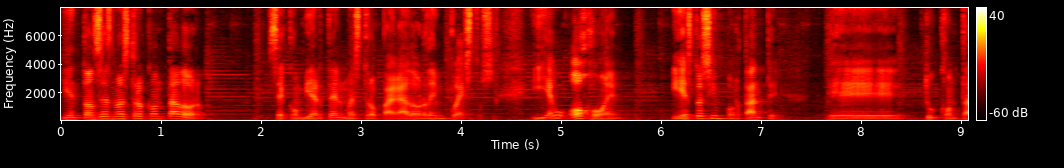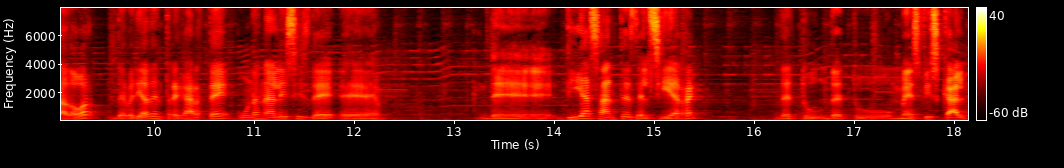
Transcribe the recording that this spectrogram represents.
Y entonces nuestro contador se convierte en nuestro pagador de impuestos. Y ojo, ¿eh? Y esto es importante eh, tu contador debería de entregarte un análisis de, eh, de días antes del cierre de tu, de tu mes fiscal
